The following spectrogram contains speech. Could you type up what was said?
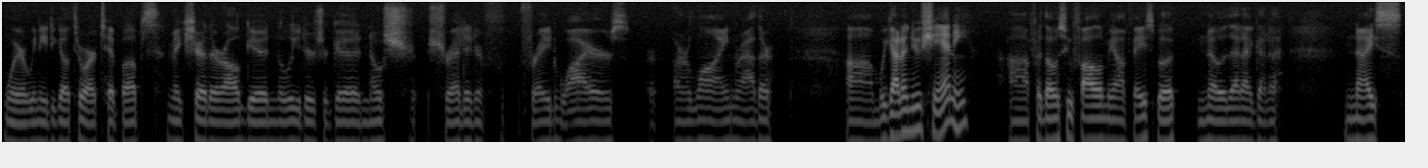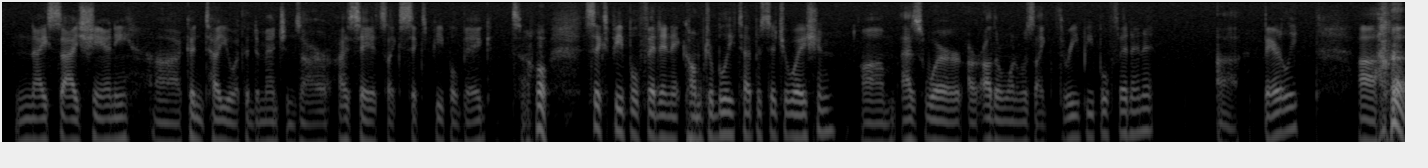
where we need to go through our tip ups, make sure they're all good and the leaders are good, no sh- shredded or f- frayed wires or, or line rather. Um, we got a new shanty. Uh, for those who follow me on Facebook, know that I got a nice, nice size shanty. Uh, I couldn't tell you what the dimensions are. I say it's like six people big, so six people fit in it comfortably, type of situation. Um, as where our other one was like three people fit in it, uh, barely. Uh,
